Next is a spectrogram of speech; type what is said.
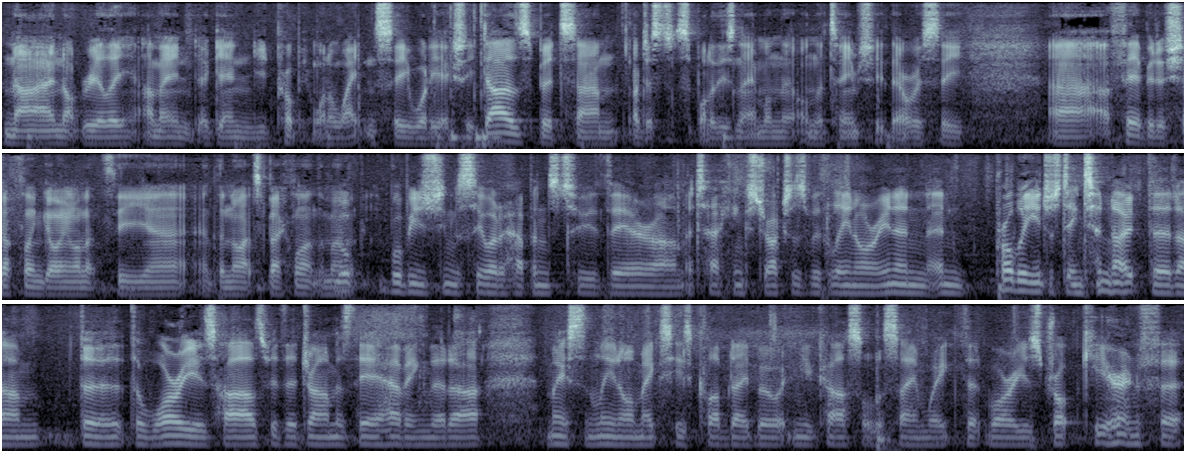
No, not really. I mean, again, you'd probably want to wait and see what he actually does. But um, I just spotted his name on the on the team sheet. There obviously uh, a fair bit of shuffling going on at the uh, at the Knights backline at the Will, moment. will be interesting to see what happens to their um, attacking structures with Lino in, and, and probably interesting to note that um, the the Warriors halves with the dramas they're having that uh, Mason Lino makes his club debut at Newcastle the same week that Warriors drop Kieran for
